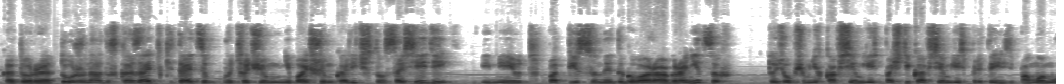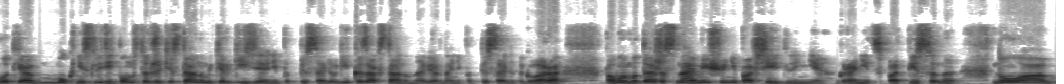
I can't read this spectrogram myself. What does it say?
которая тоже надо сказать. Китайцы очень небольшим количеством соседей имеют подписанные договора о границах, то есть, в общем, у них ко всем есть, почти ко всем есть претензии. По-моему, вот я мог не следить, по-моему, с Таджикистаном и Киргизией они подписали, и Казахстаном, наверное, они подписали договора. По-моему, даже с нами еще не по всей длине границы подписано, но а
